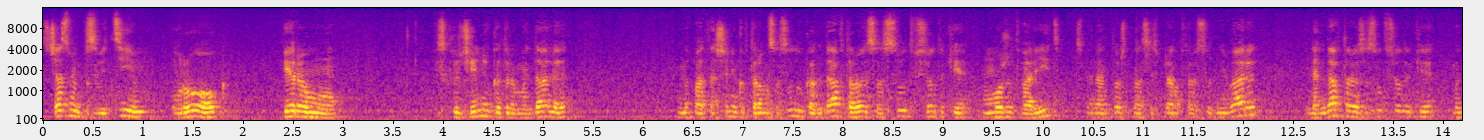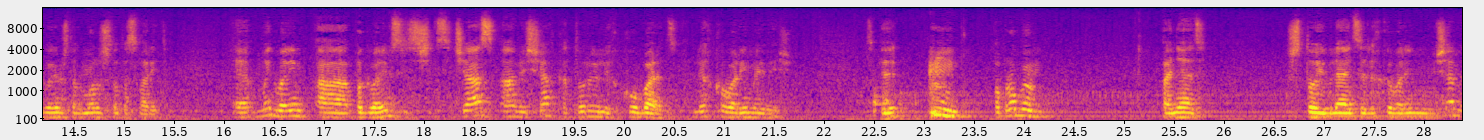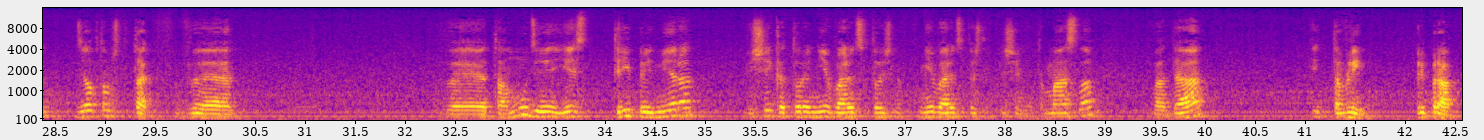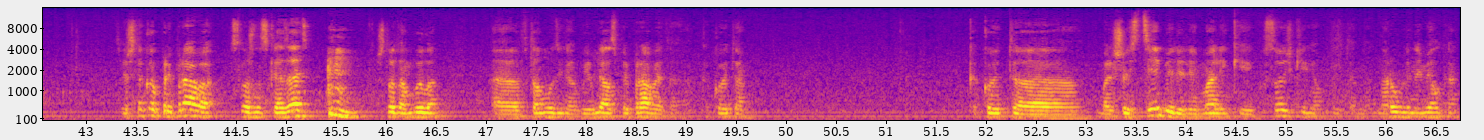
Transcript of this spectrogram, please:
Сейчас мы посвятим урок первому исключению, которое мы дали по отношению ко второму сосуду, когда второй сосуд все-таки может варить, несмотря на то, что у нас есть правило, второй сосуд не варит, иногда второй сосуд все-таки, мы говорим, что он может что-то сварить. Э, мы говорим, поговорим сейчас о вещах, которые легко варятся, легко варимые вещи. Теперь попробуем понять, что является легковаримыми вещами. Дело в том, что так, в, в Талмуде есть три примера вещей, которые не варятся точно, не варятся точно в печенье. Это масло, вода и тавлин, приправа. Теперь, что такое приправа, сложно сказать, что там было э, в Талмуде, как бы являлась приправа, это какой-то какой-то большой стебель или маленькие кусочки, какие-то нарубленные мелко.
